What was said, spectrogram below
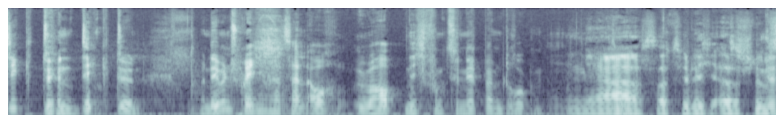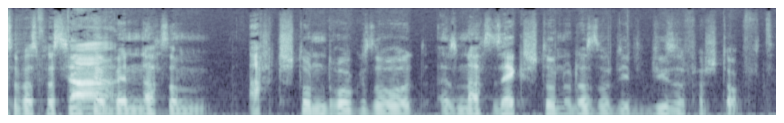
dick, dünn, dick, dünn. Und dementsprechend hat es halt auch überhaupt nicht funktioniert beim Drucken. Ja, das ist natürlich also das Schlimmste, was passieren da- kann, wenn nach so einem 8-Stunden-Druck so, also nach 6 Stunden oder so, die, die Düse verstopft.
